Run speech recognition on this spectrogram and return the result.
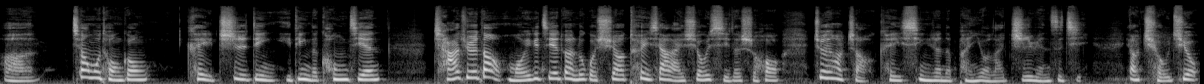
呃，教牧童工可以制定一定的空间，察觉到某一个阶段，如果需要退下来休息的时候，就要找可以信任的朋友来支援自己，要求救。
